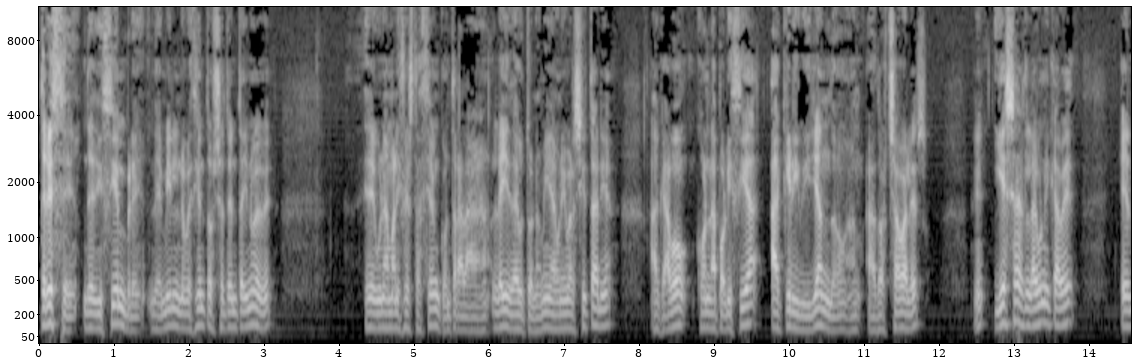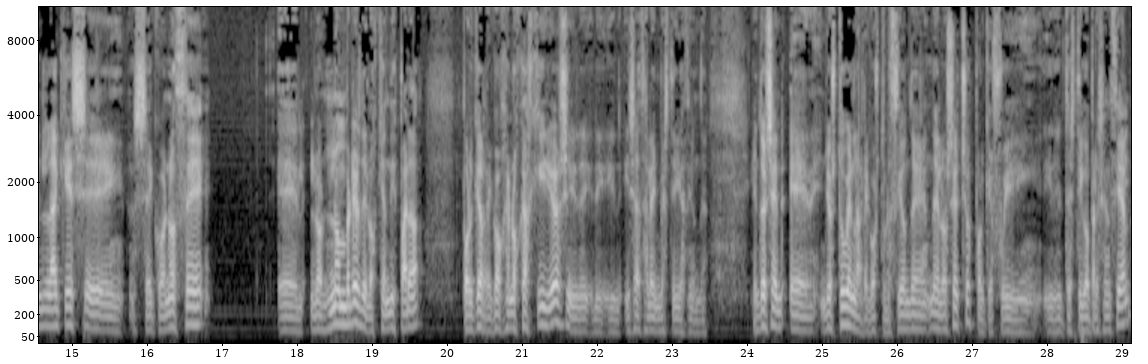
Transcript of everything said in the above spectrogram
13 de diciembre de 1979, eh, una manifestación contra la ley de autonomía universitaria acabó con la policía acribillando a, a dos chavales. ¿eh? Y esa es la única vez en la que se, se conoce eh, los nombres de los que han disparado, porque recogen los casquillos y, se hace la investigación. De... Entonces, eh, yo estuve en la reconstrucción de, de, los hechos, porque fui testigo presencial,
